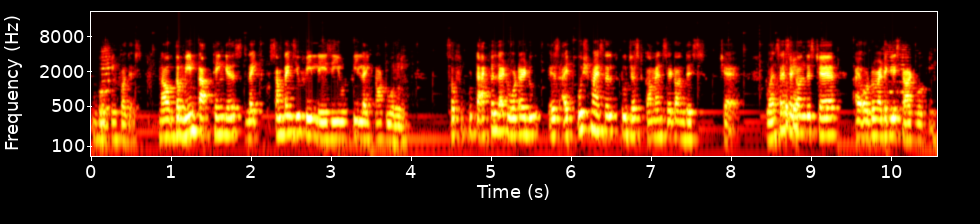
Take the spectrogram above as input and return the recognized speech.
working for this. Now the main thing is like sometimes you feel lazy, you feel like not working. So to tackle that, what I do is I push myself to just come and sit on this chair. Once I sit on this chair, I automatically start working.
